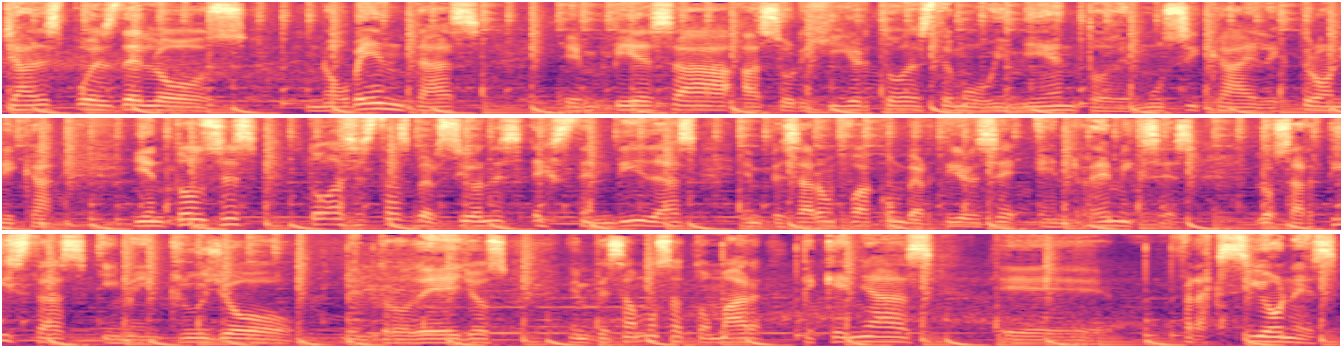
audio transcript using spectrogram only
Ya después de los noventas empieza a surgir todo este movimiento de música electrónica y entonces todas estas versiones extendidas empezaron fue a convertirse en remixes. Los artistas, y me incluyo dentro de ellos, empezamos a tomar pequeñas eh, fracciones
